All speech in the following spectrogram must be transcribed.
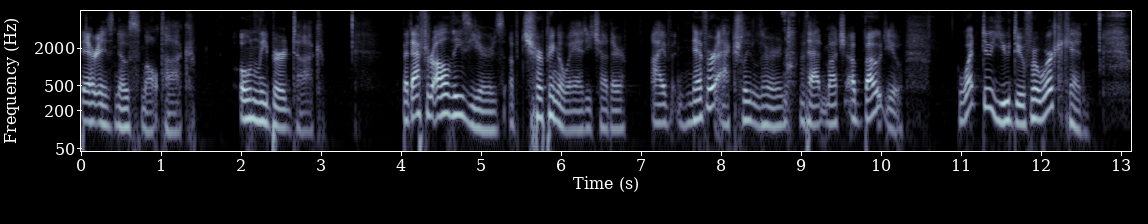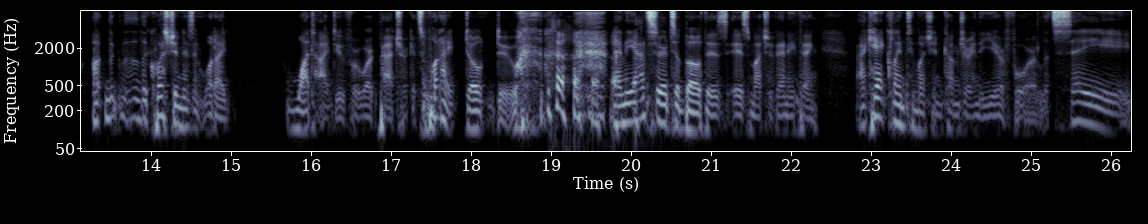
there is no small talk, only bird talk. But after all these years of chirping away at each other, I've never actually learned that much about you. What do you do for work, Ken? Uh, the, the, question isn't what I what I do for work, Patrick. It's what I don't do. and the answer to both is is much of anything. I can't claim too much income during the year for, let's say,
